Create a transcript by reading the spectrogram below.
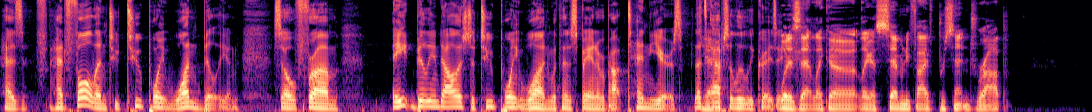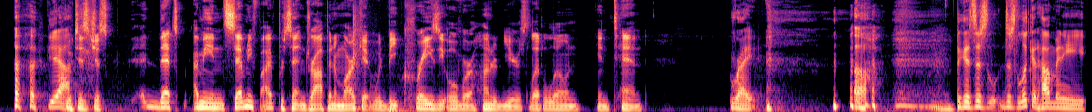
has had fallen to 2.1 billion. So from eight billion dollars to 2.1 within a span of about 10 years. That's Yeah. absolutely crazy. What is that like a like a seventy five percent drop? yeah. which is just that's I mean, seventy five percent drop in a market would be crazy over hundred years, let alone in ten. Right. uh, because just just look at how many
